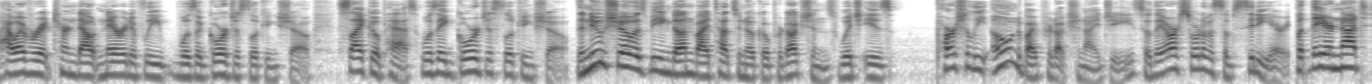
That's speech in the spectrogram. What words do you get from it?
however it turned out narratively, was a gorgeous looking show. Psycho-Pass was a gorgeous looking show. The new show is being done by Tatsunoko Productions, which is partially owned by Production IG, so they are sort of a subsidiary. But they are not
